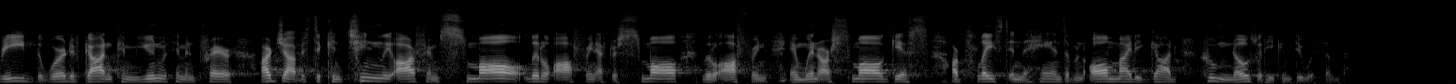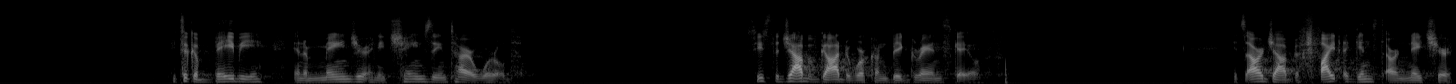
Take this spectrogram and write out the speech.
read the Word of God and commune with Him in prayer. Our job is to continually offer Him small little offering after small little offering. And when our small gifts are placed in the hands of an Almighty God, who knows what He can do with them? He took a baby in a manger and He changed the entire world. See, it's the job of God to work on big, grand scales. It's our job to fight against our nature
